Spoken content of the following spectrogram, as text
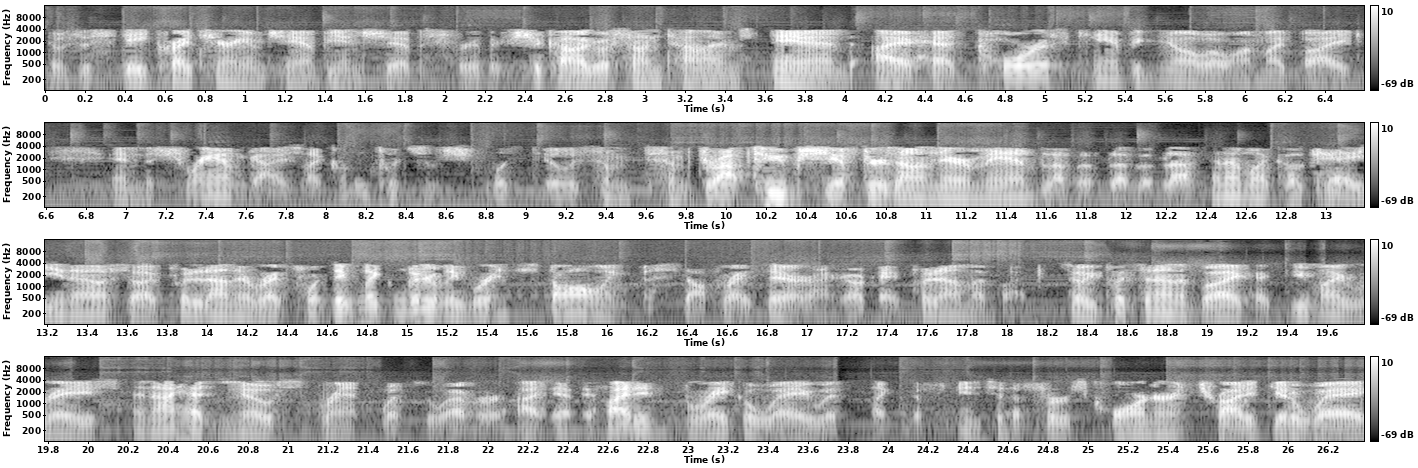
It was the state criterium championships for the Chicago Sun-Times, and I had Chorus Campagnolo on my bike, and the SRAM guy's like, let me put some, let's do some, some drop tube shifters on there, man, blah, blah, blah, blah, blah. And I'm like, okay, you know, so I put it on there right before, they like literally were installing the stuff right there. I'm like, okay, put it on my bike. So he puts it on the bike, I do my race, and I had no sprint whatsoever. I, if I didn't break away with like the, into the first corner and try to get away,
